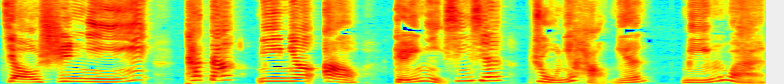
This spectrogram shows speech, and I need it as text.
就是你！哒哒咪喵哦，给你新鲜，祝你好眠。明晚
